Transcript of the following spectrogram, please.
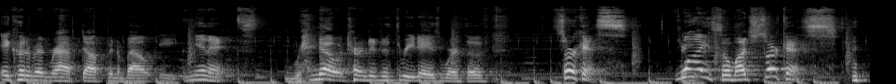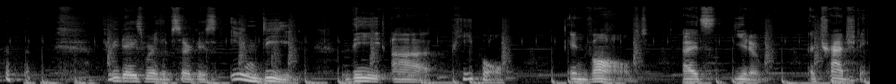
It could have been wrapped up in about eight minutes. No, it turned into three days worth of circus. Why so much circus? three days worth of circus. Indeed, the uh, people involved. It's you know a tragedy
